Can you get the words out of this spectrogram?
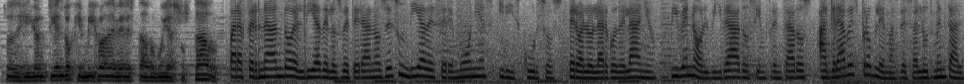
Entonces dije, yo entiendo que mi hijo ha de haber estado muy asustado. Para Fernando, el Día de los Veteranos es un día de ceremonias y discursos, pero a lo largo del año viven olvidados y enfrentados a graves problemas de salud mental.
